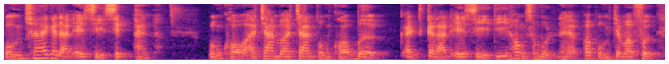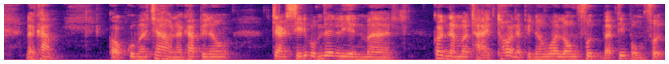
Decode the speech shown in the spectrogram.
ผมใช้กระดาษ A4 10 แผ่น ผมขออาจารย์บอกอาจารย์ผมขอเบิกกระดาษ A4 ที่ห้องสมุดนะฮะเพราะผมจะมาฝึกนะครับขอบคุณพระเจ้านะครับพี่น้องจากสิ่งที่ผมได้เรียนมาก็นำมาถ่ายทอดให้พี่น้องว่าลองฝึกแบบที่ผมฝึก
